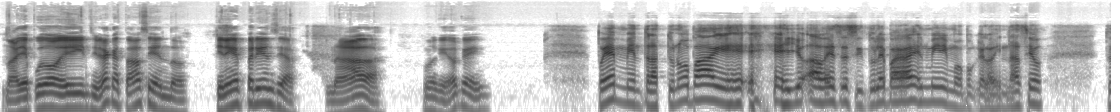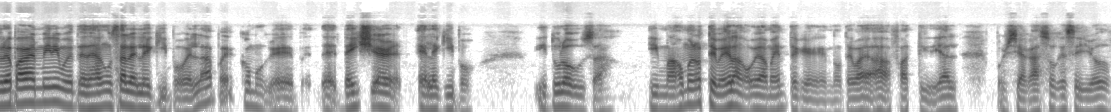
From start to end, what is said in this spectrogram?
nadie pudo ir. Mira, ¿qué estaba haciendo? ¿Tienen experiencia? Nada. Como que, ok. Pues mientras tú no pagues, ellos a veces, si tú le pagas el mínimo, porque los gimnasios, tú le pagas el mínimo y te dejan usar el equipo, ¿verdad? Pues como que de- they share el equipo y tú lo usas. Y más o menos te velan, obviamente, que no te vayas a fastidiar, por si acaso, qué sé yo,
